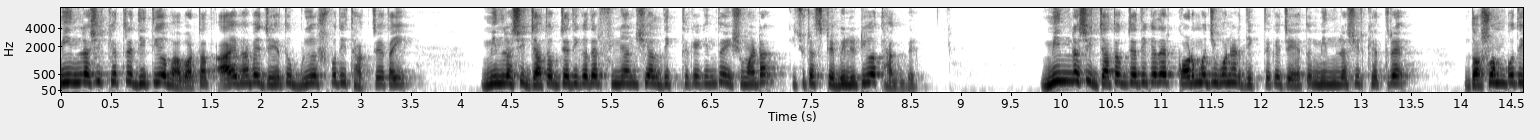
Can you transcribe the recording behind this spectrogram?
মীন রাশির ক্ষেত্রে দ্বিতীয় ভাব, অর্থাৎ আয়ভাবে যেহেতু বৃহস্পতি থাকছে, তাই মীন রাশির জাতক জাতিকাদের ফিনান্সিয়াল দিক থেকে কিন্তু এই সময়টা কিছুটা স্টেবিলিটিও থাকবে। মীন রাশির জাতক জাতিকাদের কর্মজীবনের দিক থেকে যেহেতু মীন রাশির ক্ষেত্রে দশমপতি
